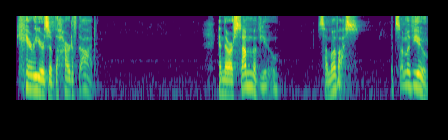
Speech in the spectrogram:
carriers of the heart of God. And there are some of you, some of us, but some of you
